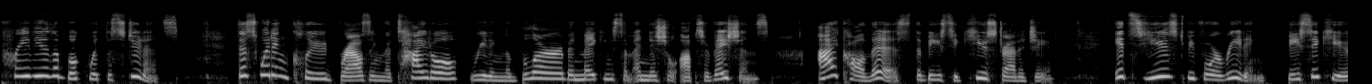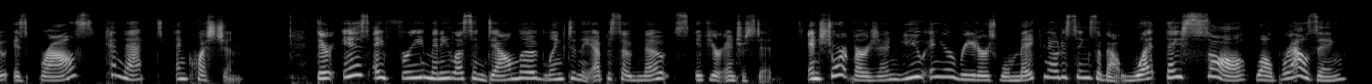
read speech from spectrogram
preview the book with the students. This would include browsing the title, reading the blurb, and making some initial observations. I call this the BCQ strategy. It's used before reading. BCQ is browse, connect, and question. There is a free mini lesson download linked in the episode notes if you're interested. In short version, you and your readers will make noticings about what they saw while browsing,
